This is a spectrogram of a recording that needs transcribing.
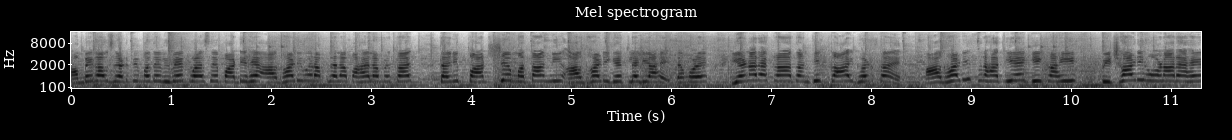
आंबेगाव झेडपी मध्ये विवेक वळसे पाटील हे आघाडीवर आपल्याला पाहायला मिळतात त्यांनी पाचशे मतांनी आघाडी घेतलेली आहे. त्यामुळे येणाऱ्या काळात आणखी काय घडतंय. आघाडीच राहतीये की काही पिछाडी होणार आहे?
